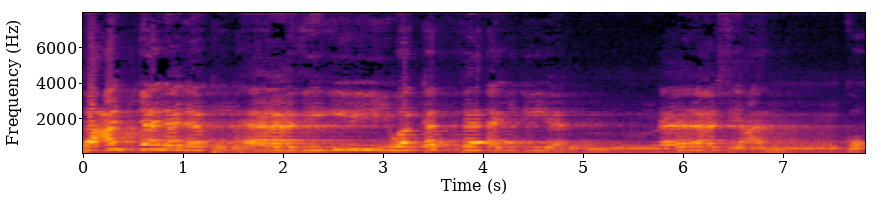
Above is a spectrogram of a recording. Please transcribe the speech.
فعجل لكم هذه وكف أيدي الناس عنكم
